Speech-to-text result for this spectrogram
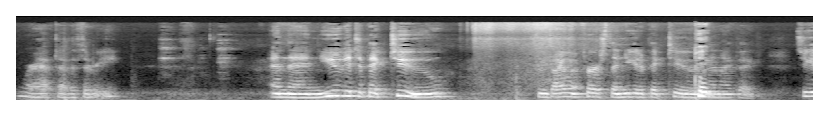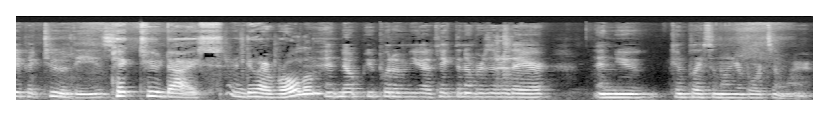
where I have to have a three. And then you get to pick two. Since I went first, then you get to pick two, Pick- and then I pick. So you get to pick two of these. Pick two dice. And do I roll them? And nope, you put them. You got to take the numbers that are there, and you can place them on your board somewhere.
